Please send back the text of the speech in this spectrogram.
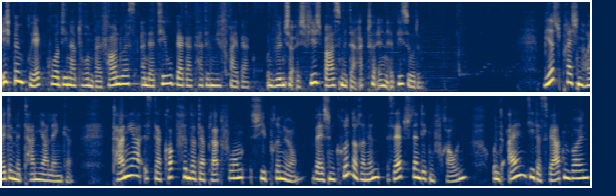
Ich bin Projektkoordinatorin bei Foundress an der TU Bergakademie Freiberg und wünsche euch viel Spaß mit der aktuellen Episode. Wir sprechen heute mit Tanja Lenke. Tanja ist der Kopf hinter der Plattform Skipreneur, welchen Gründerinnen, selbstständigen Frauen und allen, die das werden wollen,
